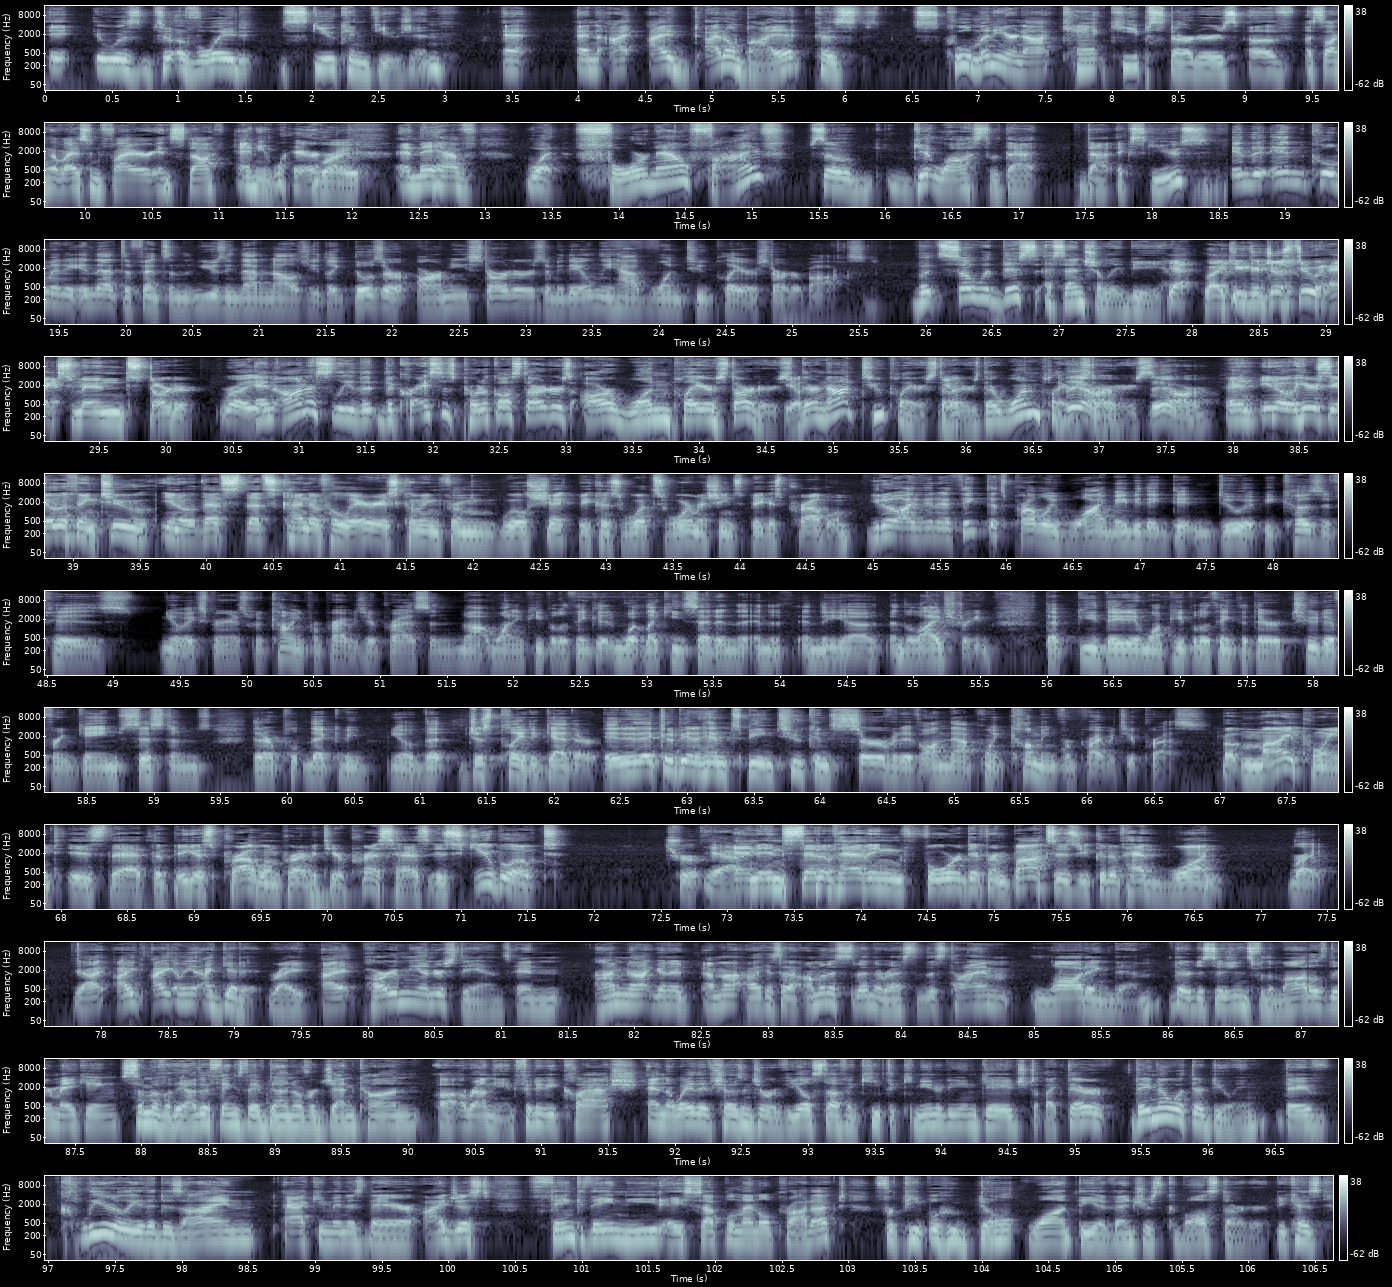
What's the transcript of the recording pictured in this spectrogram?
it it was to avoid SKU confusion. And, and I I I don't buy it because Cool Mini or not can't keep starters of a Song of Ice and Fire in stock anywhere. Right. And they have what four now, five. So get lost with that that excuse. In the in Cool Mini, in that defense, and using that analogy, like those are army starters. I mean, they only have one two player starter box. But so would this essentially be. Yeah, like you could just do X Men starter. Right. And honestly, the, the Crisis Protocol starters are one player starters. Yep. They're not two player starters. They're one player they are. starters. They are. And you know, here's the other thing too. You know, that's that's kind of hilarious coming from Will Shick because what's Warmachine's biggest problem? You know, I mean, I think that's probably why maybe they didn't do it because of his you know experience with coming from privateer press and not wanting people to think it what like he said in the in the in the uh, in the live stream that he, they didn't want people to think that there are two different game systems that are pl- that could be you know that just play together and it could have been him being too conservative on that point coming from privateer press But my point is that the biggest problem Privateer Press has is SKU bloat. true yeah. And instead of having four different boxes, you could have had one. right Yeah, I, I, I mean, I get it, right? I part of me understands, and I'm not gonna, I'm not like I said, I'm gonna spend the rest of this time lauding them, their decisions for the models they're making, some of the other things they've done over Gen Con uh, around the Infinity Clash, and the way they've chosen to reveal stuff and keep the community engaged. Like they're, they know what they're doing. They've clearly the design acumen is there. I just think they need a supplemental product for people who don't want the Avengers Cabal starter because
